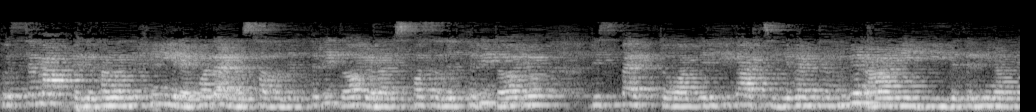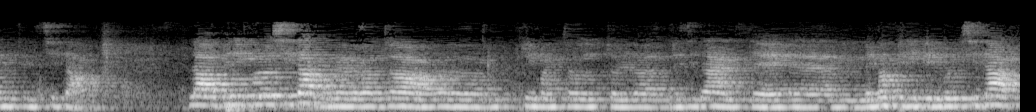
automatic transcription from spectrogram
queste mappe che vanno a definire qual è lo stato del territorio, la risposta del territorio rispetto al verificarsi di eventi alluvionali di determinata intensità. La pericolosità, come aveva già eh, prima introdotto il Presidente, ehm, le mappe di pericolosità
